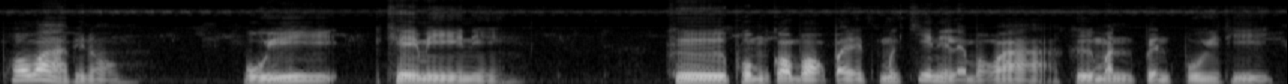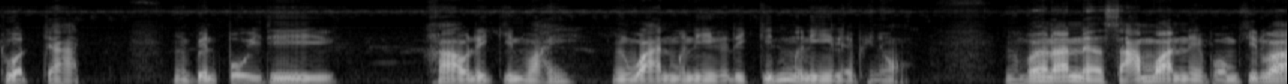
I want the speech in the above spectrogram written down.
เพราะว่าพี่น้อง ปุ๋ยเคมีนี่ คือผมก็บอกไปเมื่อกี้นี่แหละ บอกว่า คือมันเป็นปุ๋ยที่จวดจาดมันเป็นปุ๋ยที่ข้าวได้กินไว้ วานมื้อนี้ก็ได้กินมื้อนี้แหละพี่น้องเพราะฉะนั้นเนี่ยสามวันเนี่ยผมคิดว่า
